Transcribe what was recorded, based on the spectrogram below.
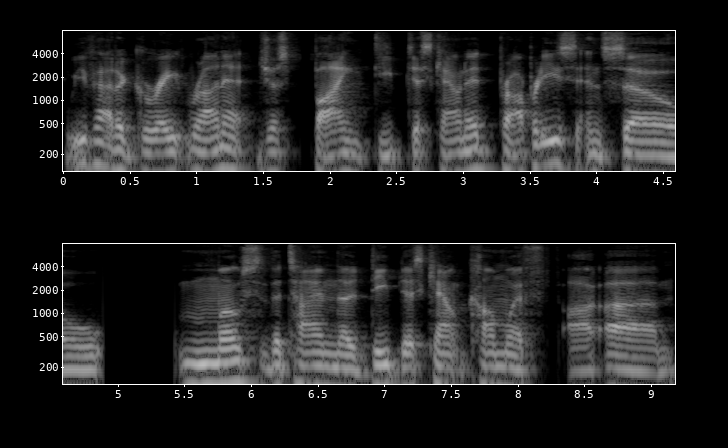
we've had a great run at just buying deep discounted properties, and so most of the time the deep discount come with uh, um,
